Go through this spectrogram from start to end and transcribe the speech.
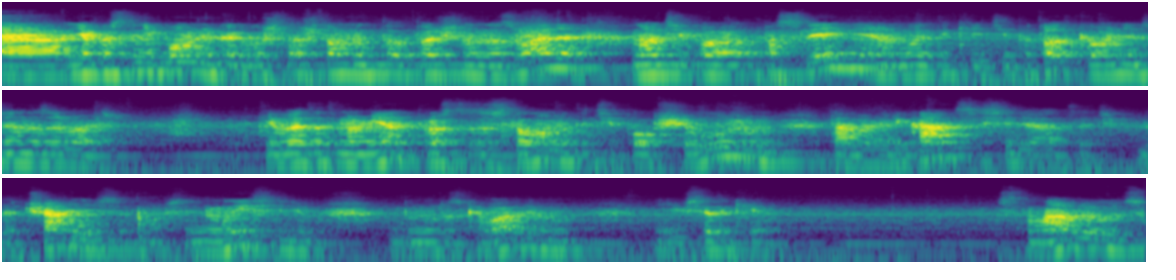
э, я просто не помню, как бы, что, что мы то, точно назвали, но, типа, последнее, мы такие, типа, тот, кого нельзя называть. И в этот момент просто за столом это типа общий ужин, там американцы сидят, типа датчане сидят, мы сидим, мы разговариваем, и все такие останавливаются,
